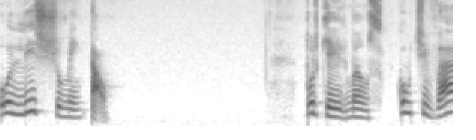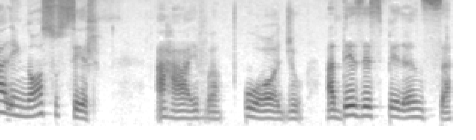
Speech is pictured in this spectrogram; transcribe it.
o lixo mental. Porque, irmãos, cultivar em nosso ser a raiva, o ódio, a desesperança,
